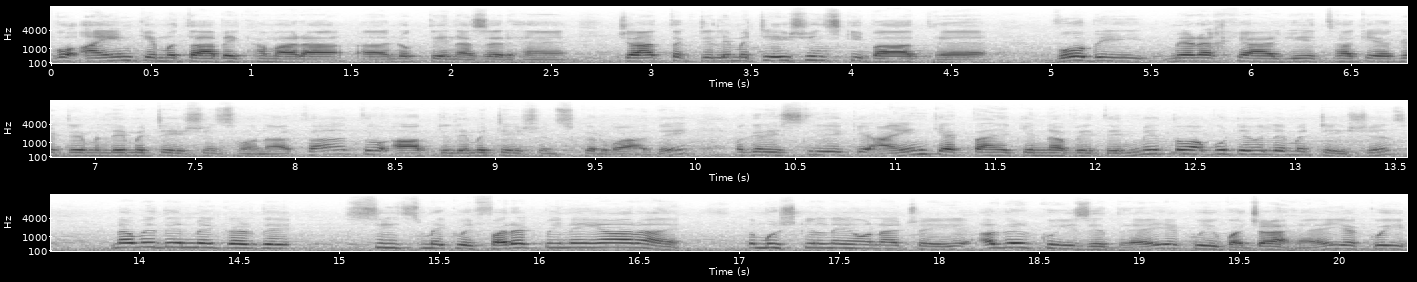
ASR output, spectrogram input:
वो आइन के मुताबिक हमारा नुक़ नज़र हैं। जहाँ तक डिलिमिटेशंस की बात है वो भी मेरा ख्याल ये था कि अगर डिलिमिटेशंस होना था तो आप डिलिमिटेशंस करवा दें। मगर इसलिए कि आइन कहता है कि नबे दिन में तो आप वो डिलिमिटेशंस नबे दिन में कर दे। सीट्स में कोई फ़र्क भी नहीं आ रहा है तो मुश्किल नहीं होना चाहिए। अगर कोई ज़िद है या कोई वजह है या कोई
